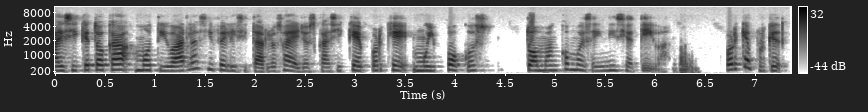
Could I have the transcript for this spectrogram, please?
Ahí sí que toca motivarlas y felicitarlos a ellos casi que porque muy pocos toman como esa iniciativa. ¿Por qué? Porque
